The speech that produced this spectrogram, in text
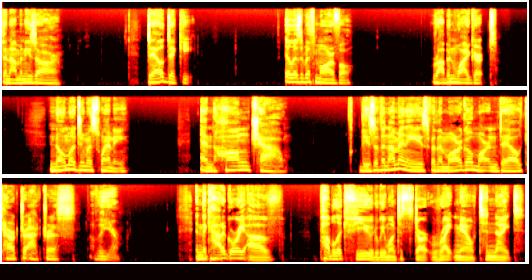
the nominees are Dale Dickey, Elizabeth Marvel, Robin Weigert, Noma Dumezweni, and Hong Chau. These are the nominees for the Margot Martindale Character Actress of the Year. In the category of public feud we want to start right now, tonight,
